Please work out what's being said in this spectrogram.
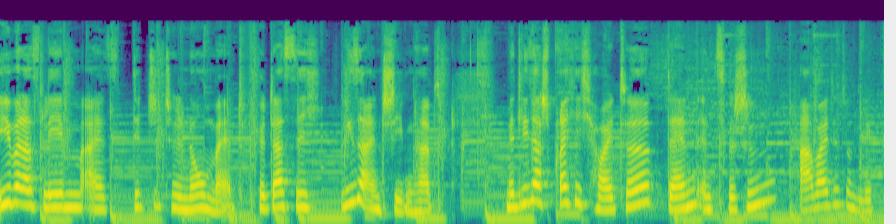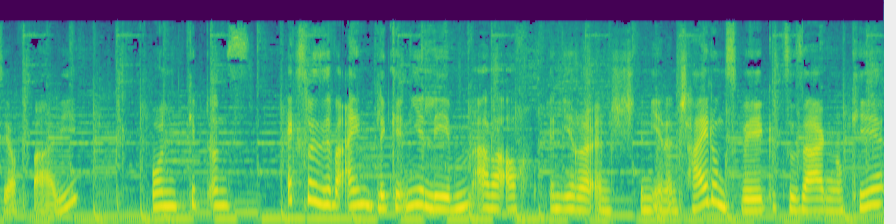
über das Leben als Digital Nomad, für das sich Lisa entschieden hat. Mit Lisa spreche ich heute, denn inzwischen arbeitet und lebt sie auf Bali und gibt uns exklusive Einblicke in ihr Leben, aber auch in, ihre, in ihren Entscheidungsweg zu sagen, okay,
